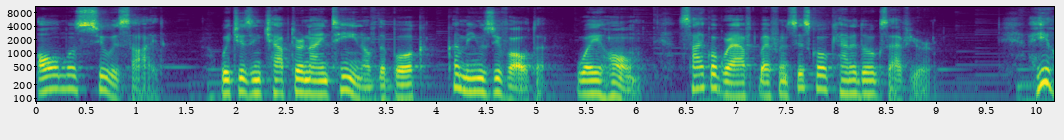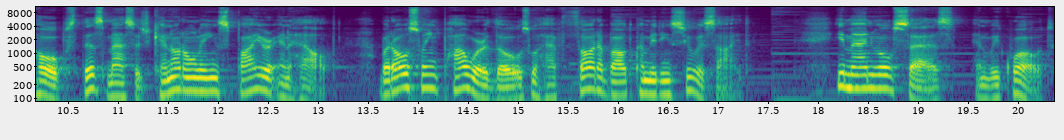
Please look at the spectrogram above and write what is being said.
Almost Suicide, which is in chapter 19 of the book Caminhos de Volta Way Home, psychographed by Francisco Cândido Xavier. He hopes this message can not only inspire and help, but also empower those who have thought about committing suicide. Emmanuel says, and we quote,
